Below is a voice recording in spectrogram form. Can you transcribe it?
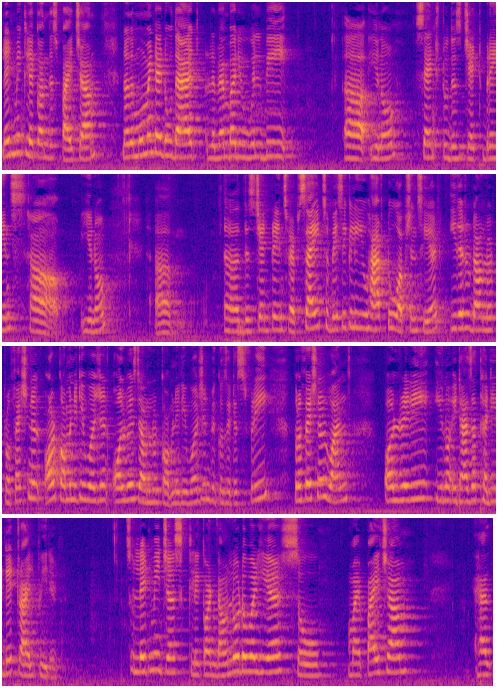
Let me click on this PyCharm. Now, the moment I do that, remember you will be, uh, you know, sent to this JetBrains, uh, you know, um, uh, this JetBrains website. So basically you have two options here, either to download professional or community version. Always download community version because it is free. Professional ones already you know it has a 30 day trial period. So let me just click on download over here. So my PyCharm has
